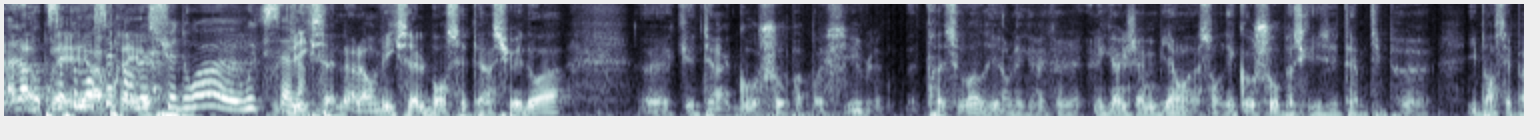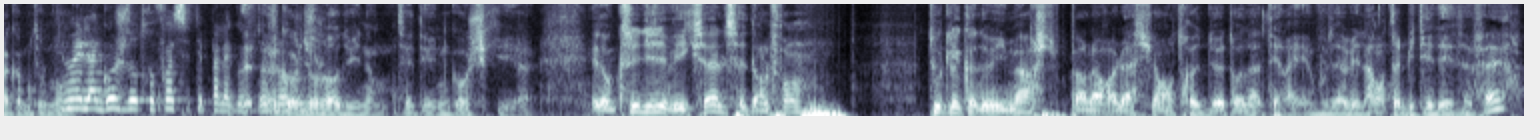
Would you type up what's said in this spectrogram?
Alors, après- ça commençait par après- le suédois euh, Wixel. Wixel. Alors Wixel, bon, c'était un Suédois euh, qui était un gaucho pas possible. Très souvent, d'ailleurs, les gars que, les gars que j'aime bien sont des gauchos parce qu'ils étaient un petit peu, ils pensaient pas comme tout le monde. Mais la gauche d'autrefois, c'était pas la gauche La gauche d'aujourd'hui. d'aujourd'hui, non. C'était une gauche qui. euh, Et donc, ce que disait Wixel, c'est dans le fond, toute l'économie marche par la relation entre deux taux d'intérêt. Vous avez la rentabilité des affaires.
